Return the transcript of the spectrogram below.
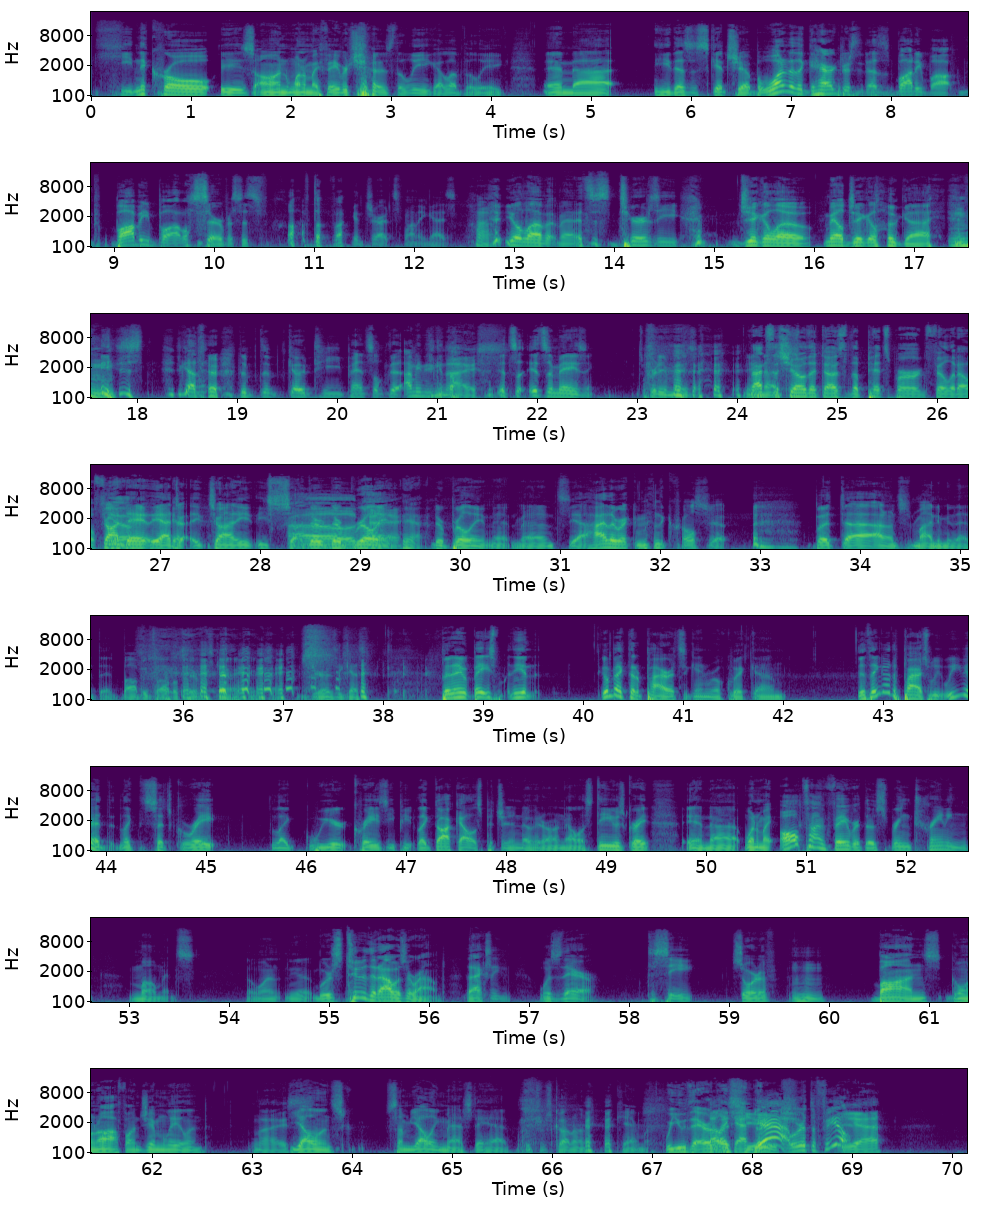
He Nick Kroll is on one of my favorite shows, The League. I love The League, and uh, he does a skit show. But one of the characters he does is Bobby Bo- Bobby Bottle Service. It's off the fucking charts. Funny guys, you'll love it, man. It's this Jersey gigolo, male gigolo guy. he's just he's got the, the, the goatee pencil. I mean, he's got the- Nice. it's it's amazing. It's pretty amazing. That's know, the show that does the Pittsburgh, Philadelphia. John Day, yeah, Jo- John. He, he's so, they're Oh, they're brilliant. okay. Yeah. they're brilliant in it, man. It's, yeah, highly recommend the Kroll show. But uh, I don't know, it's just reminding me of that that Bobby Bottle Service character, Jersey guy. But anyway, base, you know, going back to the Pirates again, real quick. Um, the thing about the Pirates, we we had like such great, like weird, crazy people. Like Doc Ellis pitching a no hitter on LSD was great, and uh, one of my all time favorite those spring training moments. The one you know, there's two that I was around that actually was there to see, sort of. Mm-hmm. Bonds going off on Jim Leyland, Nice. yelling some yelling match they had, which was caught on camera. Were you there? That like was at huge. the Yeah, we were at the field. Yeah.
